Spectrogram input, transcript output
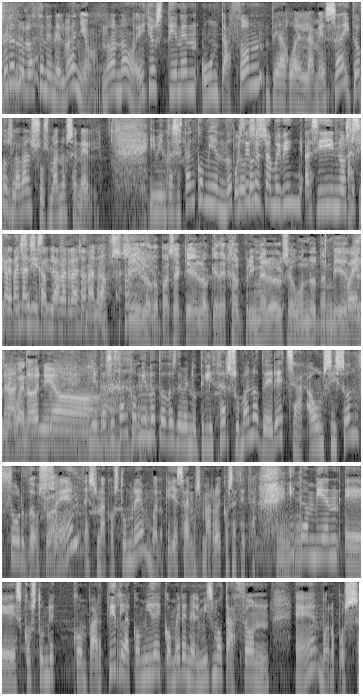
pero no lo hacen en el baño. No, no, ellos tienen un tazón de agua en la mesa y todos lavan sus manos en él. Y mientras están comiendo, pues eso está muy bien. Así no se escapa nadie, sin lavar las manos. Sí, lo que pasa es que lo que deja el primero, el segundo también. Bueno, Antonio. Mientras están comiendo, todos deben utilizar su mano derecha, aun si son zurdos. ¿eh? Es una costumbre, bueno, que ya sabemos, Marruecos, etcétera. Y también eh, es costumbre compartir la comida y comer en el mismo tazón. ¿eh? Bueno, pues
